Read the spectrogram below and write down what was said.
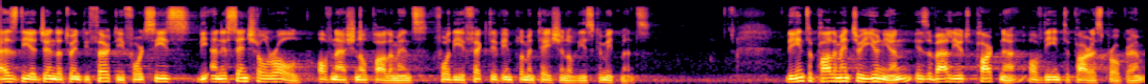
as the Agenda 2030 foresees the unessential role of national parliaments for the effective implementation of these commitments. The Interparliamentary Union is a valued partner of the Interpares program,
